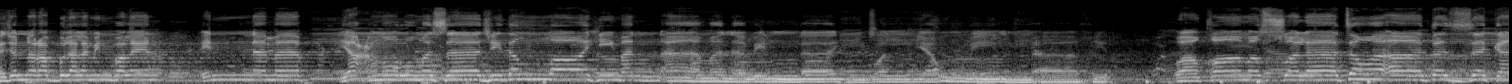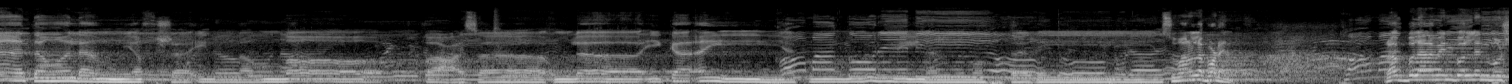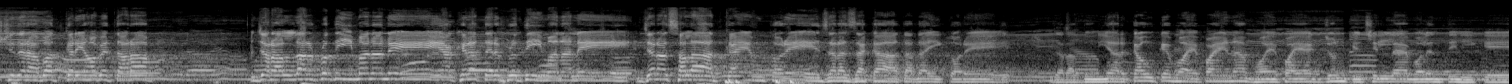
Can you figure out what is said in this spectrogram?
এজন্য রব্বুল আলামিন বলেন ইন্নামা ইয়া'মুরু মাসাজিদাল্লাহি মান আমানা বিল্লাহি ওয়াল ইয়াউমিল আখির وأقام الصلاة وآتى الزكاة ولم يخش إلا الله فعسى أولئك أن يكونوا من المهتدين سبحان الله পড়েন রব্বুল আলামিন বললেন, মসজিদের আবাদকারী হবে তারা। যারা আল্লাহর প্রতি ঈমান আনে, আখেরাতের প্রতি ইমান আনে, যারা সালাত কায়েম করে, যারা জাকাত আদায় করে, যারা দুনিয়ার কাউকে ভয় পায় না, ভয় পায় একজনকে চিল্লায় বলেন, তিনি কে?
